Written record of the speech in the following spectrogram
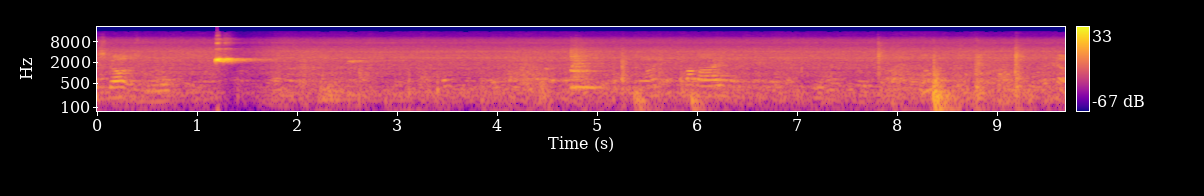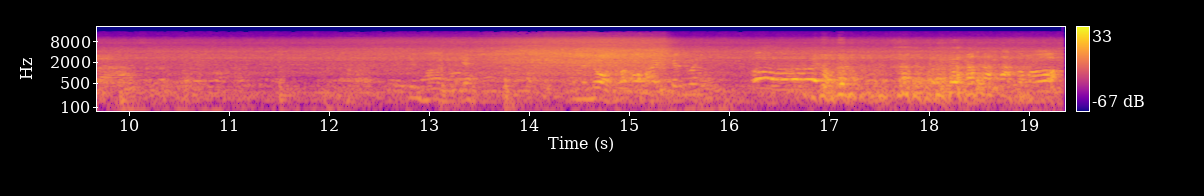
early start this morning. Bye-bye. Look at that. Didn't hardly in the north. Like, oh, hi, Kelly went, oh! oh!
